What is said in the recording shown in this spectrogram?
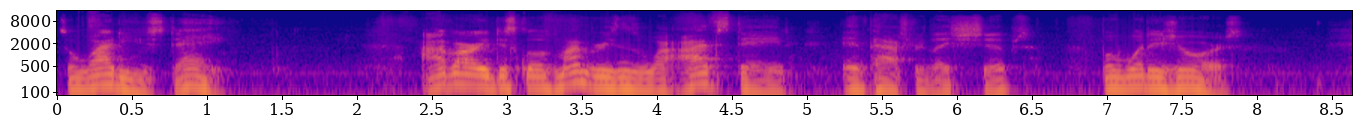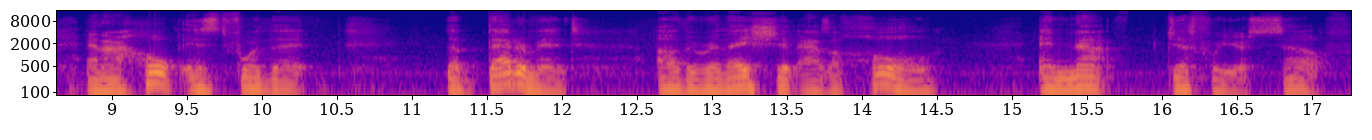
So why do you stay? I've already disclosed my reasons why I've stayed in past relationships, but what is yours? And I hope is for the the betterment of the relationship as a whole and not just for yourself.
